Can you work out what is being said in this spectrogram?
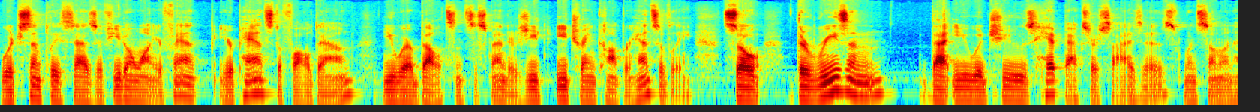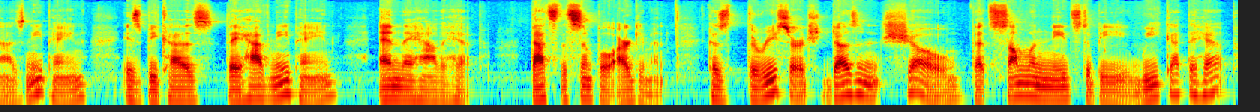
which simply says if you don't want your fan, your pants to fall down you wear belts and suspenders. You, you train comprehensively. So the reason that you would choose hip exercises when someone has knee pain is because they have knee pain and they have a hip. That's the simple argument. Because the research doesn't show that someone needs to be weak at the hip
